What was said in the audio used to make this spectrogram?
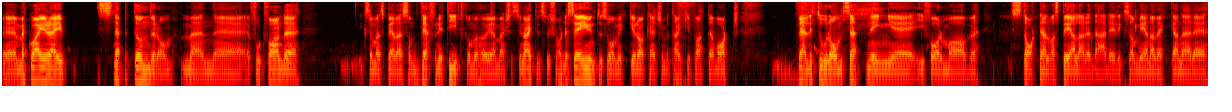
Eh, Maguire är snäppet under dem men eh, fortfarande liksom en spelare som definitivt kommer höja Manchester Uniteds försvar. Det säger ju inte så mycket då kanske med tanke på att det har varit väldigt stor omsättning eh, i form av startelva spelare där. Det är liksom ena veckan är det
